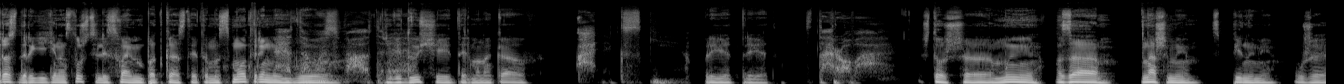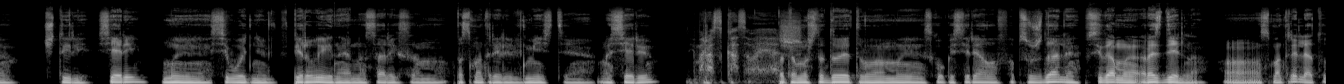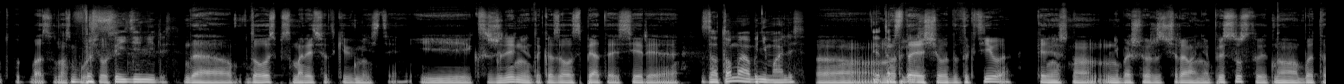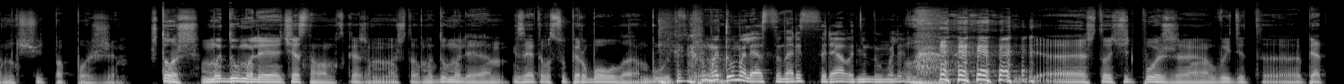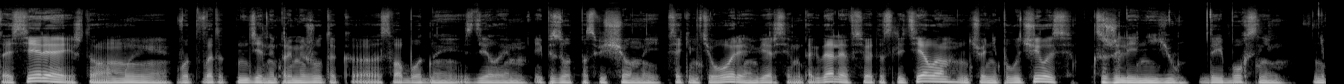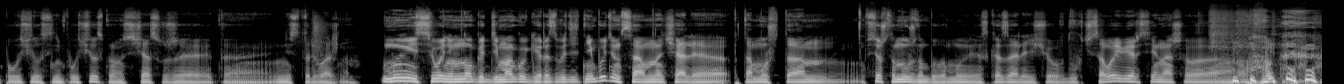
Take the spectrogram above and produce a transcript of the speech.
Здравствуйте, дорогие кинослушатели, с вами подкаст «Это мы смотрим» и его смотрим. ведущий Тельман Акаев. Алекс Кин. Привет, привет. Здорово. Что ж, э, мы за нашими спинами уже четыре серии. Мы сегодня впервые, наверное, с Алексом посмотрели вместе серию, Ты им рассказываешь. потому что до этого мы сколько сериалов обсуждали. Всегда мы раздельно э, смотрели, а тут вот бац, у нас получилось... Воссоединились. Да, удалось посмотреть все-таки вместе. И, к сожалению, это оказалась пятая серия Зато мы обнимались. э, Это настоящего детектива. Конечно, небольшое разочарование присутствует, но об этом чуть-чуть попозже. Что ж, мы думали, честно вам скажем, что мы думали, из-за этого Супербоула будет... э, Мы думали, а сценаристы сериала не думали. э, что чуть позже выйдет э, пятая серия, и что мы вот в этот недельный промежуток свободный сделаем эпизод, посвященный всяким теориям, версиям и так далее. Все это слетело, ничего не получилось, к сожалению. Да и бог с ним. Не получилось и не получилось, потому что сейчас уже это не столь важно. Мы сегодня много демагогии разводить не будем в самом начале, потому что все, что нужно было, мы сказали еще в двухчасовой версии нашего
